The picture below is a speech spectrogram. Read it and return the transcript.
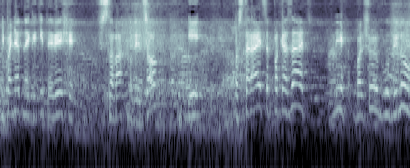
непонятные какие-то вещи в словах мудрецов и постарается показать в них большую глубину,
